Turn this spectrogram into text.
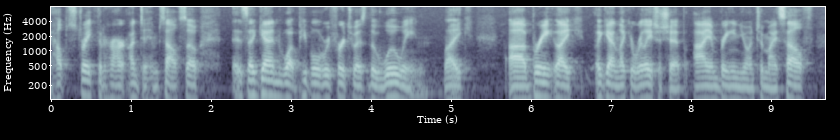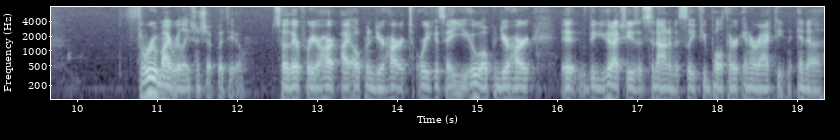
helped strengthen her heart unto himself. So, it's again what people refer to as the wooing. Like, uh, bring, like, again, like a relationship. I am bringing you unto myself through my relationship with you. So therefore, your heart, I opened your heart, or you could say you opened your heart. It, you could actually use it synonymously if you both are interacting in a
